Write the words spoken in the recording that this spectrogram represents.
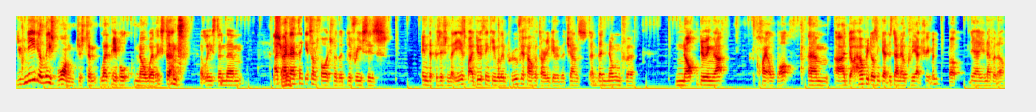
you need at least one just to let people know where they stand, at least. And um, I, Sure. I, I think it's unfortunate that De Vries is in the position that he is, but I do think he will improve if AlphaTauri give him the chance. And they're known for not doing that quite a lot. Um, I, I hope he doesn't get the Daniel Kvyat treatment, but yeah, you never know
